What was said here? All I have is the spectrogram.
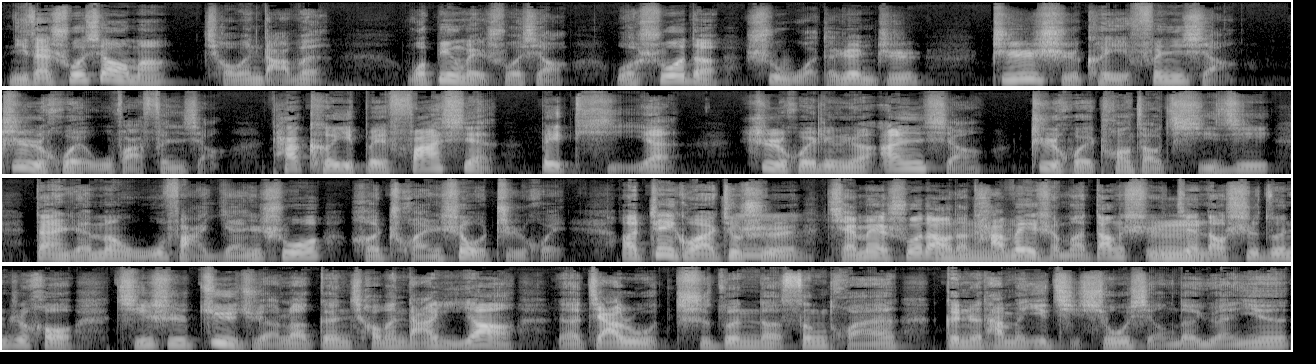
你在说笑吗？乔文达问。我并未说笑，我说的是我的认知。知识可以分享，智慧无法分享。它可以被发现、被体验。智慧令人安详。智慧创造奇迹，但人们无法言说和传授智慧啊！这块就是前面说到的，他为什么当时见到世尊之后，其实拒绝了跟乔文达一样，呃，加入世尊的僧团，跟着他们一起修行的原因。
